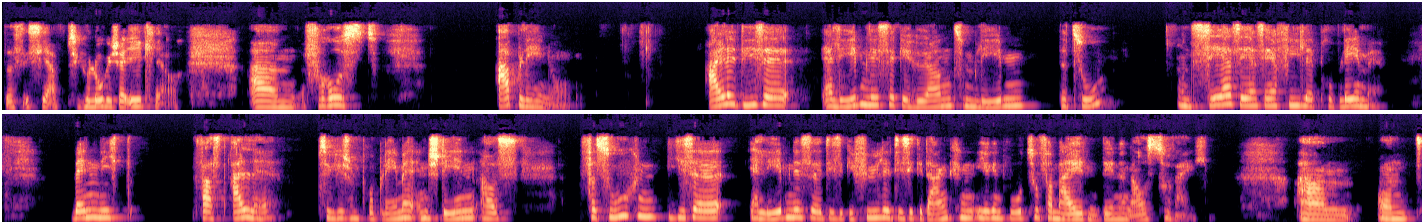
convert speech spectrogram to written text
Das ist ja psychologischer Ekel auch. Ähm, Frust, Ablehnung. Alle diese Erlebnisse gehören zum Leben dazu und sehr, sehr, sehr viele Probleme, wenn nicht fast alle psychischen Probleme entstehen aus Versuchen, diese Erlebnisse, diese Gefühle, diese Gedanken irgendwo zu vermeiden, denen auszuweichen. Ähm, und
